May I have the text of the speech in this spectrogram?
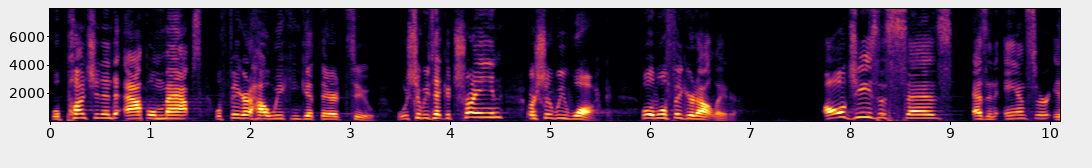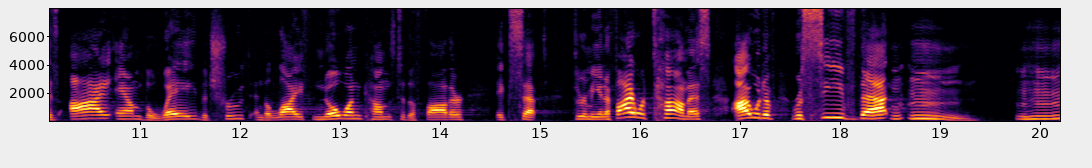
We'll punch it into Apple Maps. We'll figure out how we can get there too. Well, should we take a train or should we walk? Well, we'll figure it out later. All Jesus says as an answer is, I am the way, the truth, and the life. No one comes to the Father except through me. And if I were Thomas, I would have received that and, mm, mm hmm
